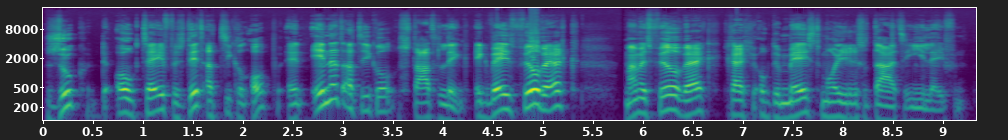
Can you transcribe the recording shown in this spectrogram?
zoek ook tevens dit artikel op en in het artikel staat de link. Ik weet veel werk, maar met veel werk krijg je ook de meest mooie resultaten in je leven.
